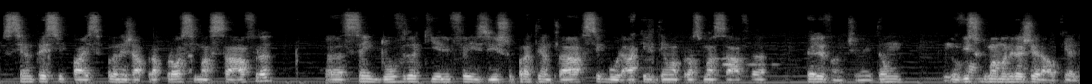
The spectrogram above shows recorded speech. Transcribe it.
se antecipar e se planejar para a próxima safra, sem dúvida que ele fez isso para tentar assegurar que ele tem uma próxima safra relevante. Né? Então, eu vi isso de uma maneira geral, Kelly.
